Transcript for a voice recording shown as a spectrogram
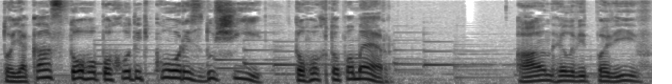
то яка з того походить користь душі того, хто помер? Ангел відповів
